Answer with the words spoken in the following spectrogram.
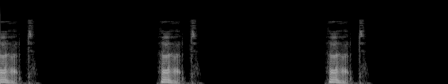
hurt, hurt, hurt.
